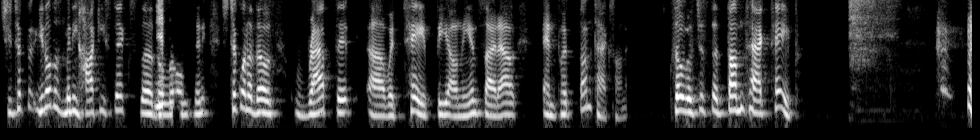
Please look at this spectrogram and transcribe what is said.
She took the, you know, those mini hockey sticks, the, the Yeah. little mini. She took one of those, wrapped it uh, with tape, the on the inside out, and put thumbtacks on it. So it was just the thumbtack tape.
